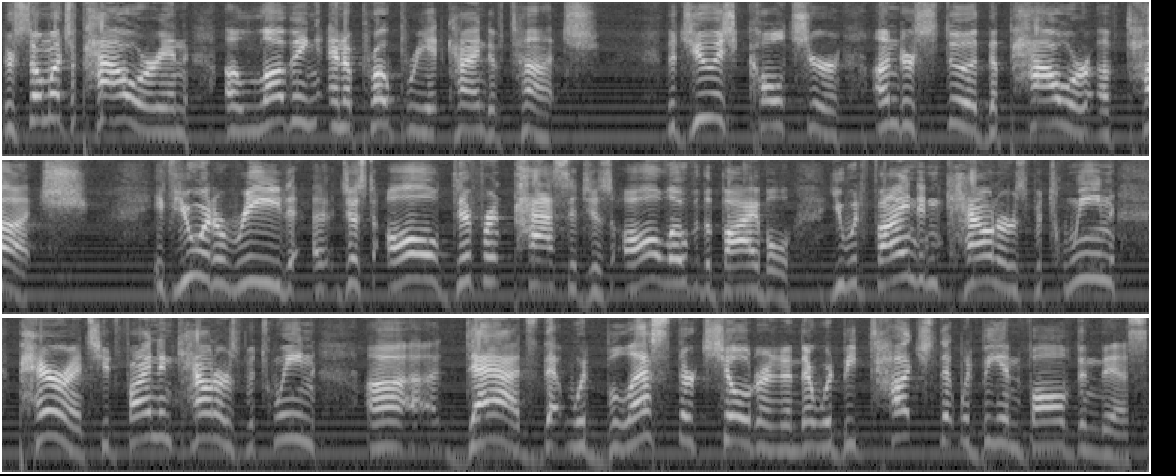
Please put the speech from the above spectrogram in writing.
There's so much power in a loving and appropriate kind of touch. The Jewish culture understood the power of touch. if you were to read uh, just all different passages all over the Bible, you would find encounters between parents. You'd find encounters between uh, dads that would bless their children, and there would be touch that would be involved in this.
